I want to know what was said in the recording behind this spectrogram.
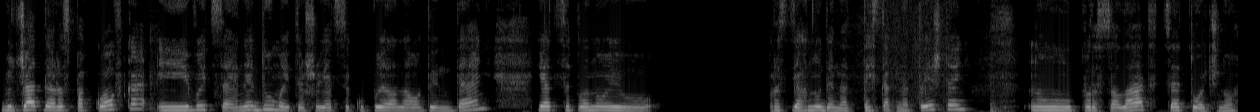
бюджетна розпаковка. І ви це не думайте, що я це купила на один день. Я це планую розтягнути на десь так на тиждень. Ну, про салат це точно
